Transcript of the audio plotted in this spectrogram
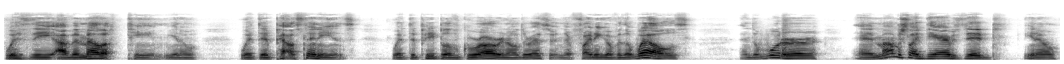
with the Avimelech team, you know, with the Palestinians, with the people of Gerar and all the rest of it. And they're fighting over the wells and the water, and much like the Arabs did, you know,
